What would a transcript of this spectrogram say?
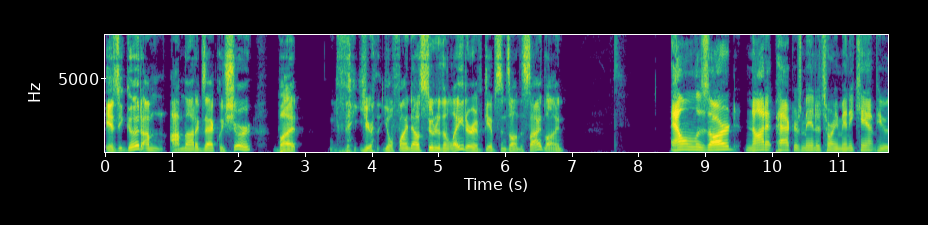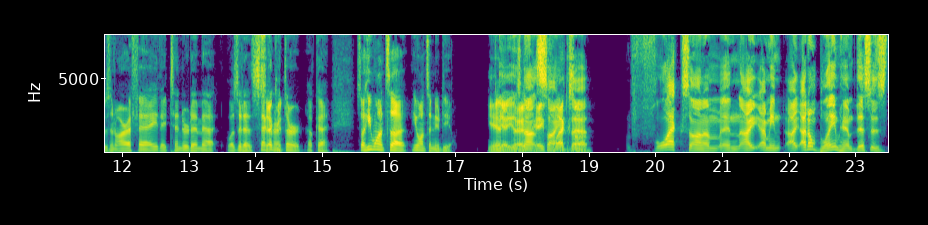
is he good? I'm I'm not exactly sure, but you're, you'll find out sooner than later if Gibson's on the sideline. Allen Lazard not at Packers mandatory minicamp. He was an RFA. They tendered him at was it a second, or third? Okay, so he wants a he wants a new deal. Yeah, Yeah, he has Hey, not hey, signed flex on that. him. flex on him, and I I mean I, I don't blame him. This is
